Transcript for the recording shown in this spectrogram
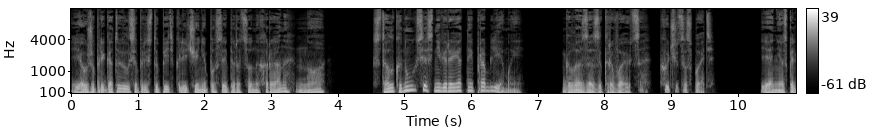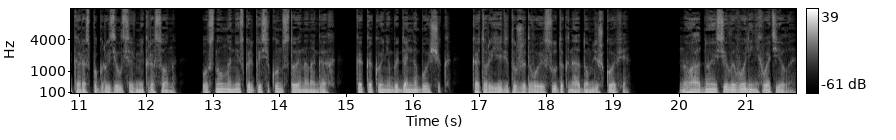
Я уже приготовился приступить к лечению послеоперационных ран, но столкнулся с невероятной проблемой. Глаза закрываются, хочется спать. Я несколько раз погрузился в микросон, уснул на несколько секунд, стоя на ногах, как какой-нибудь дальнобойщик, который едет уже двое суток на одном лишь кофе. Но одной силы воли не хватило.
